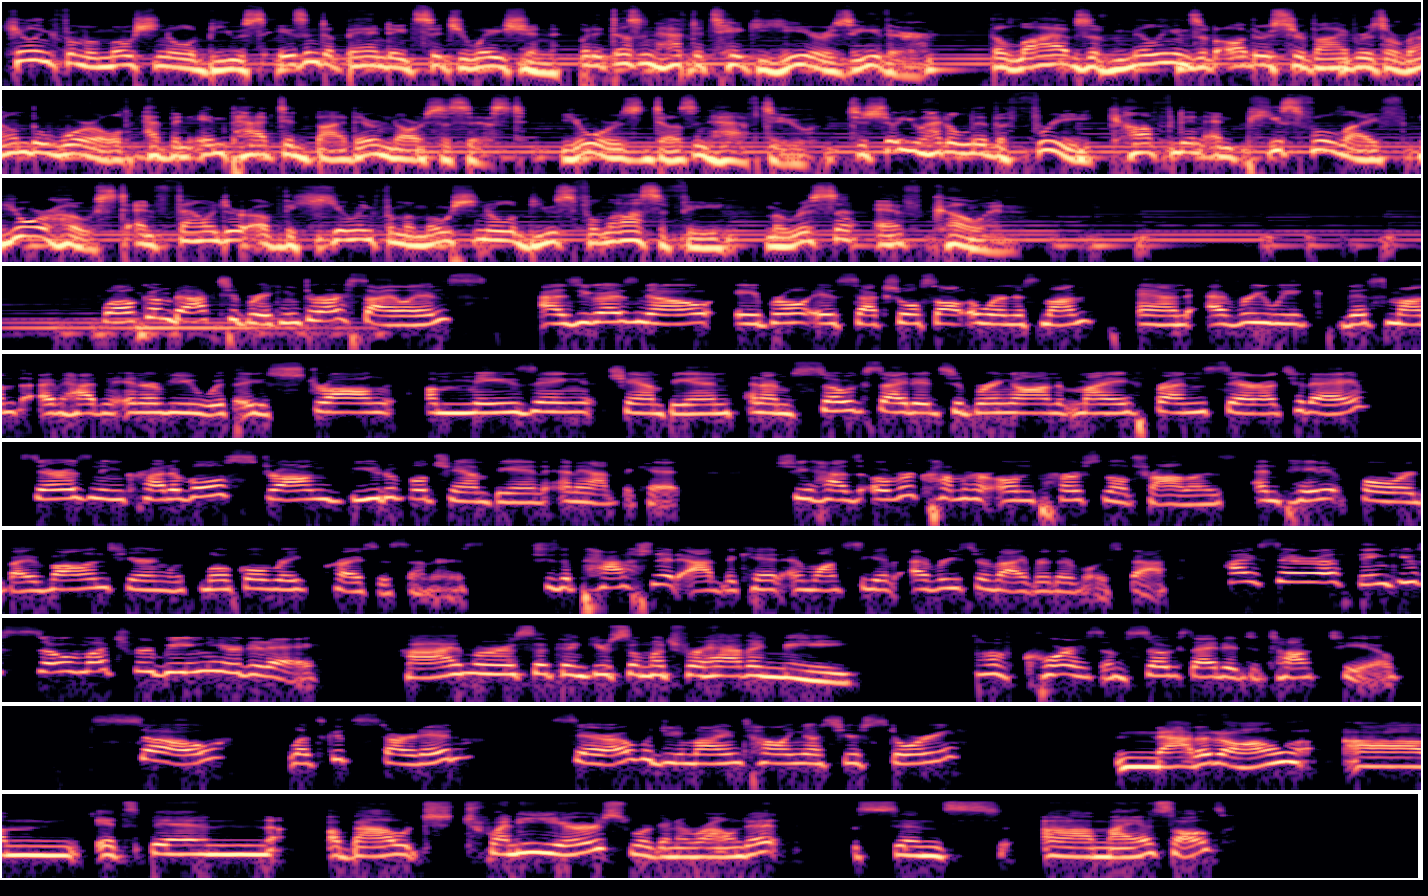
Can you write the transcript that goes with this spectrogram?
Healing from emotional abuse isn't a band aid situation, but it doesn't have to take years either. The lives of millions of other survivors around the world have been impacted by their narcissist. Yours doesn't have to. To show you how to live a free, confident, and peaceful life, your host and founder of the Healing from Emotional Abuse philosophy, Marissa F. Cohen. Welcome back to Breaking Through Our Silence. As you guys know, April is Sexual Assault Awareness Month, and every week this month I've had an interview with a strong, amazing champion, and I'm so excited to bring on my friend Sarah today. Sarah is an incredible, strong, beautiful champion and advocate. She has overcome her own personal traumas and paid it forward by volunteering with local rape crisis centers. She's a passionate advocate and wants to give every survivor their voice back. Hi, Sarah. Thank you so much for being here today. Hi, Marissa. Thank you so much for having me. Of course, I'm so excited to talk to you. So let's get started. Sarah, would you mind telling us your story? Not at all. Um, it's been about 20 years, we're going to round it, since uh, my assault.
